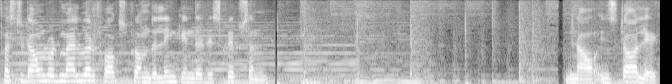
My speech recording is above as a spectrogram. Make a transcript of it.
first download MalwareFox from the link in the description. Now install it.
